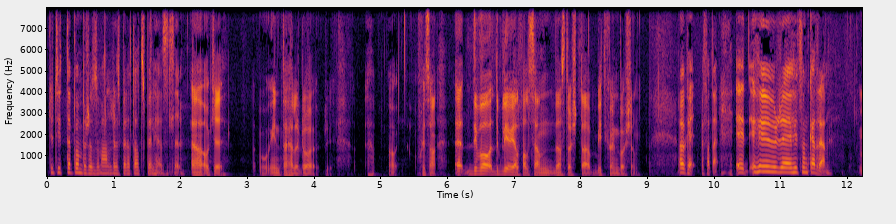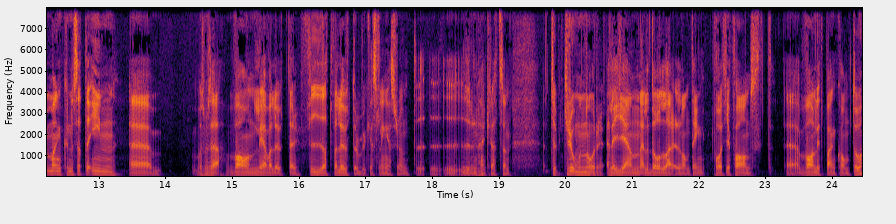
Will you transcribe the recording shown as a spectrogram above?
Du tittar på en person som aldrig spelat dataspel hela sitt liv. Ja, okej. Okay. Och inte heller då... skitsamma. Eh, det, var, det blev i alla fall sen den största bitcoinbörsen. Okej, okay, jag fattar. Eh, hur, eh, hur funkade den? Man kunde sätta in eh, vad ska man säga, vanliga valutor, fiat-valutor brukar slängas runt i, i, i den här kretsen. Typ kronor, eller yen eller dollar eller någonting på ett japanskt eh, vanligt bankkonto.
